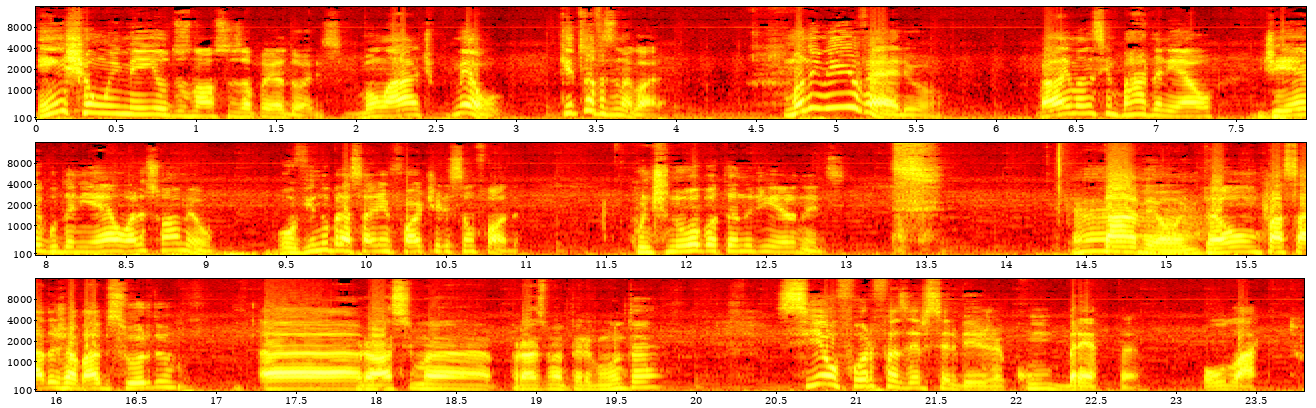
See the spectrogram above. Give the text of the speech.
Encham o e-mail dos nossos apoiadores. Vão lá, tipo, meu, o que tu tá fazendo agora? Manda um e-mail, velho. Vai lá e manda assim, bah, Daniel, Diego, Daniel, olha só, meu. Ouvindo Braçagem Forte, eles são foda. Continua botando dinheiro neles. Tá, meu, então, passado o jabá absurdo. ah, Próxima, próxima pergunta. se eu for fazer cerveja com breta ou lacto,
